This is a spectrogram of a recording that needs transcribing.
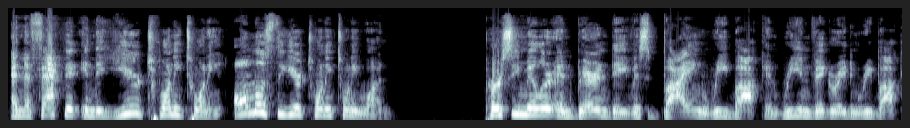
And the fact that in the year 2020, almost the year 2021, Percy Miller and Baron Davis buying Reebok and reinvigorating Reebok,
